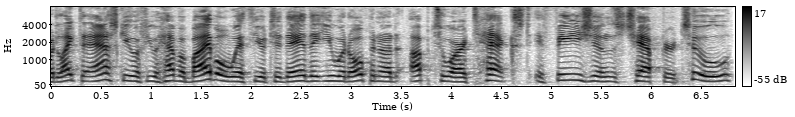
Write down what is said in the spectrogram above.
would like to ask you if you have a Bible with you today that you would open it up to our text, Ephesians chapter 2,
